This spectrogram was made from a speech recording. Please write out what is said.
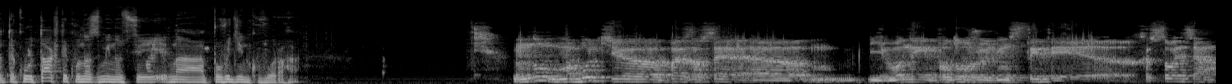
е, таку тактику, на зміну цієї на поведінку ворога? Ну, мабуть, е, перш за все, е, вони продовжують мстити е, херсонцям,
